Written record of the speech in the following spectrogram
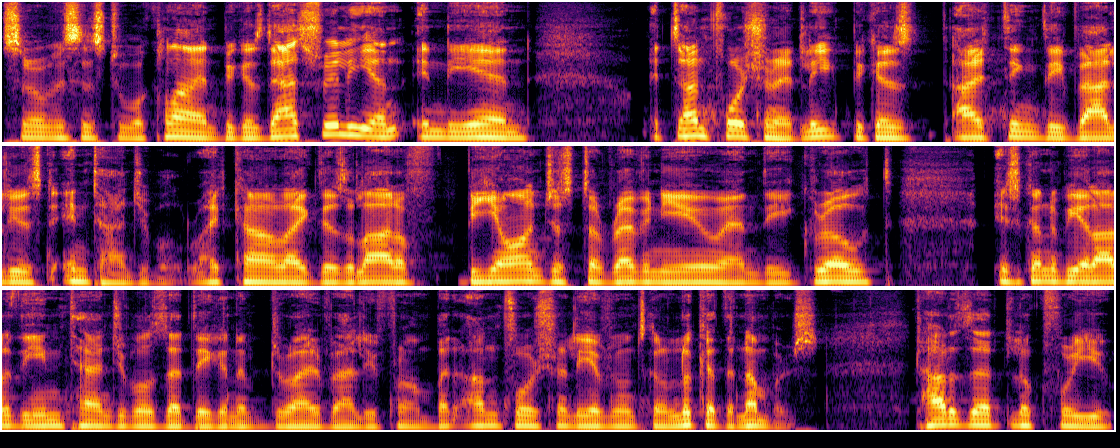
services to a client? Because that's really, in, in the end, it's unfortunately because I think the value is intangible, right? Kind of like there's a lot of beyond just the revenue and the growth. It's going to be a lot of the intangibles that they're going to derive value from. But unfortunately, everyone's going to look at the numbers. How does that look for you?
